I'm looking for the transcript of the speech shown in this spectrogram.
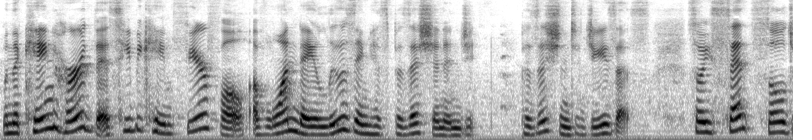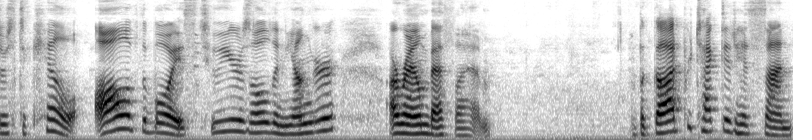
When the king heard this, he became fearful of one day losing his position in G- position to Jesus. So he sent soldiers to kill all of the boys 2 years old and younger around Bethlehem. But God protected his son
